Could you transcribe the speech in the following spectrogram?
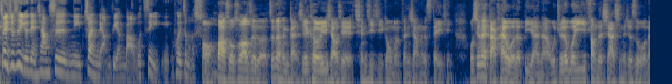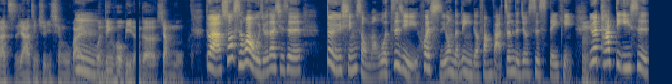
所以就是有点像是你赚两边吧，我自己会这么说。哦，话说说到这个，真的很感谢柯伊小姐前几集跟我们分享那个 staking。我现在打开我的币安呢，我觉得唯一放得下心的就是我那质押进去一千五百稳定货币的那个项目。对啊，说实话，我觉得其实。对于新手们，我自己会使用的另一个方法，真的就是 staking，因为它第一是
